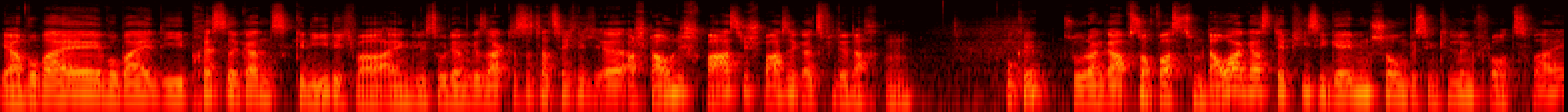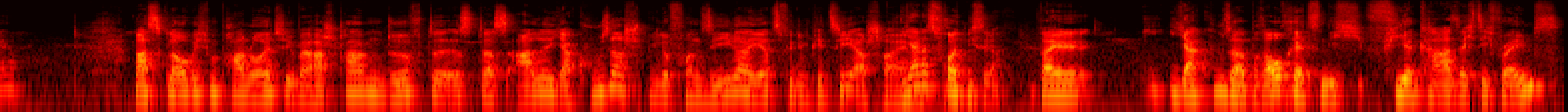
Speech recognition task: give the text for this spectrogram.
Ja, wobei, wobei die Presse ganz gnädig war eigentlich so. Die haben gesagt, das ist tatsächlich äh, erstaunlich spaßig, spaßiger als viele dachten. Okay. So, dann gab es noch was zum Dauergast der PC Gaming Show, ein bisschen Killing Floor 2. Was, glaube ich, ein paar Leute überrascht haben dürfte, ist, dass alle Yakuza-Spiele von Sega jetzt für den PC erscheinen. Ja, das freut mich sehr. Weil Yakuza braucht jetzt nicht 4K 60 Frames,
